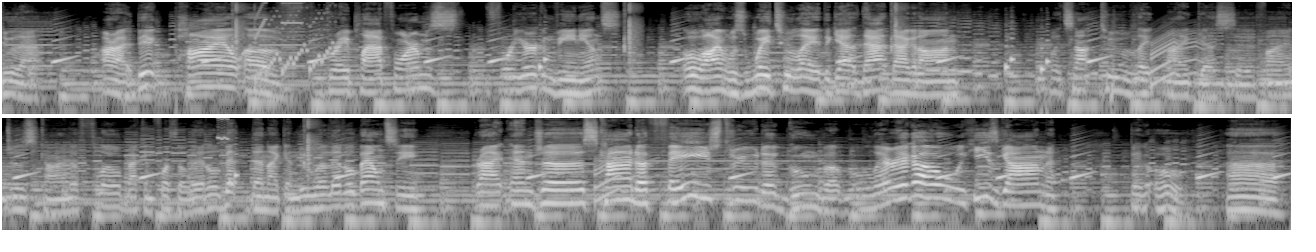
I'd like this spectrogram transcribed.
Do that. Alright, big pile of gray platforms for your convenience. Oh, I was way too late to get that Dagadon. But it's not too late, I guess, if I just kind of flow back and forth a little bit, then I can do a little bouncy. Right, and just kind of phase through the Goomba. Well, there you go, he's gone. Big, oh, uh,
